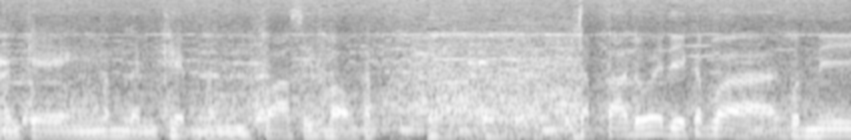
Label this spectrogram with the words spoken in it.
กางเกงน้ำเงินเข้มนั้นฟ้าสีทองครับ จับตาดูให้ดีครับว่าคนนี้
